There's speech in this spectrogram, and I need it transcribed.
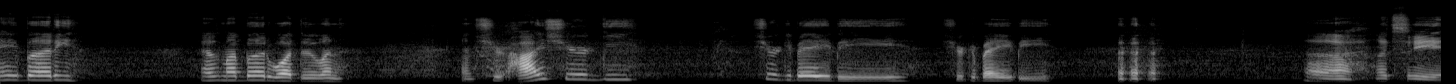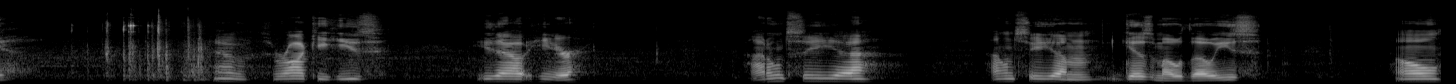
Hey, buddy. How's my bud Budwa doing? And sure, hi, Shurgy. Shurgy baby. Sugar baby. uh, let's see. Oh, Rocky, he's he's out here. I don't see uh I don't see um Gizmo though. He's oh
